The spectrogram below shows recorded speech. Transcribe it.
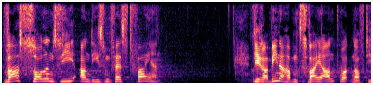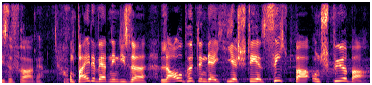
Was sollen sie an diesem Fest feiern? Die Rabbiner haben zwei Antworten auf diese Frage. Und beide werden in dieser Laubhütte, in der ich hier stehe, sichtbar und spürbar.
